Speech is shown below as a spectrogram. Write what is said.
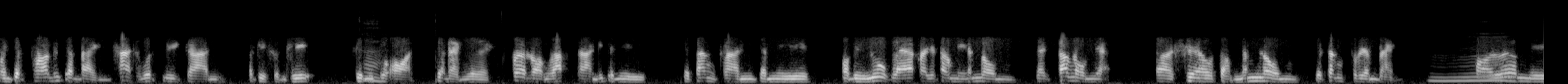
มันจะพร้อมที่จะแบ่งถ้าสมมติมีการปฏิสนธิคือมีตัวอ่อนจะแบ่งเลย เพื่อรองรับการที่จะมีจะตั้งครรภ์จะมีพอมีลูกแล้วก็จะต้องมีน้ำนมแต่เต้านมเนี่ยเอ่อเซลล์ต่อมน้ำนมจะต้องเตรียมแบ่ง พอเริ่มมี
